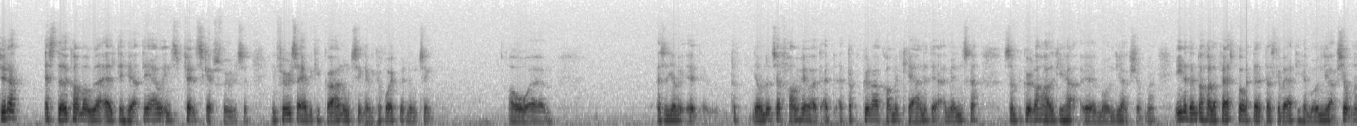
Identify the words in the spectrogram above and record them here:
Det der afsted kommer ud af alt det her, det er jo en fællesskabsfølelse. En følelse af, at vi kan gøre nogle ting, at vi kan rykke med nogle ting. Og øh, altså jeg, jeg, der, jeg er jo nødt til at fremhæve, at, at, at der begynder at komme en kerne der af mennesker, som begynder at holde de her øh, månedlige aktioner. En af dem, der holder fast på, at der, der skal være de her månedlige aktioner,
